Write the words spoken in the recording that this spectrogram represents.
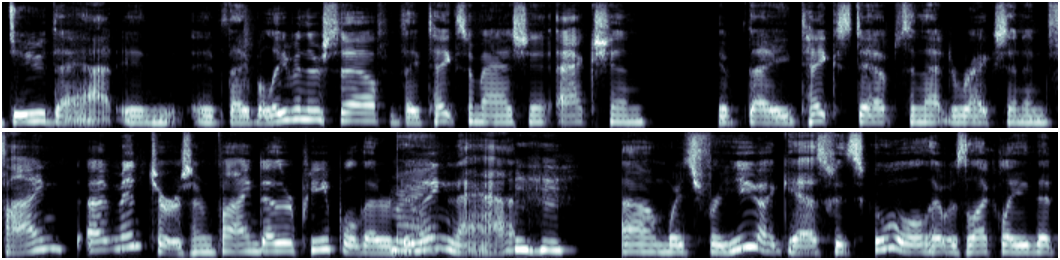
do that. And if they believe in themselves, if they take some action, action, if they take steps in that direction and find uh, mentors and find other people that are Right. doing that, Mhm. Um, which for you, I guess, with school, it was luckily that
